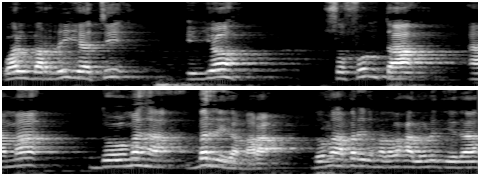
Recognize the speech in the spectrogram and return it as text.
Waalbariyati iyo sufunta ama doomaha bariga mara. Doomaha bariga mara waxaa loola jeedaa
